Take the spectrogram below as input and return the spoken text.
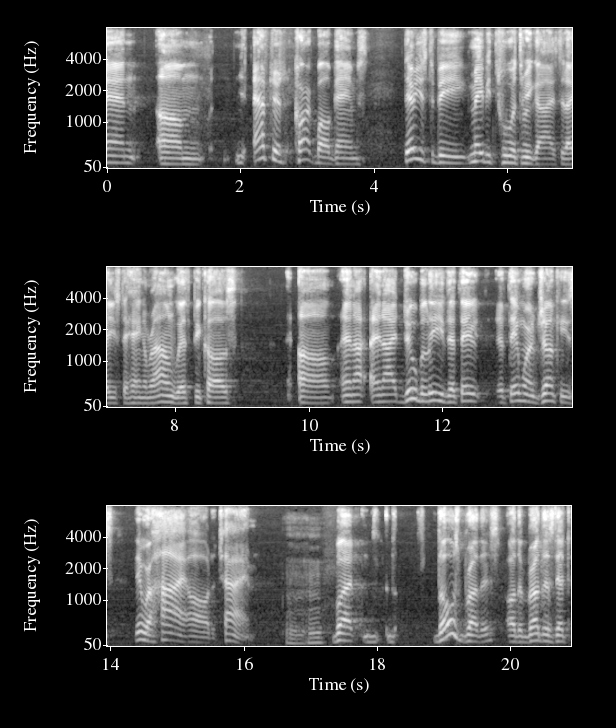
and um, after ball games, there used to be maybe two or three guys that I used to hang around with because, um, and I and I do believe that they if they weren't junkies, they were high all the time. But th- those brothers are the brothers that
